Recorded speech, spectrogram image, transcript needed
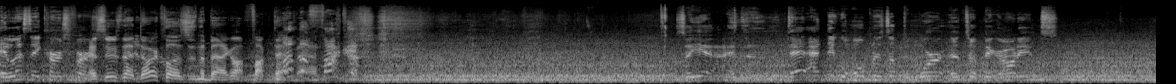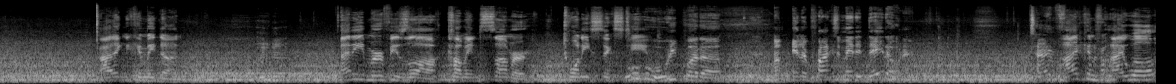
unless they curse first. As soon as that door closes in the back, oh fuck that man. Motherfucker. So yeah, that I think will open us up to more uh, to a bigger audience. I think it can be done. Eddie Murphy's Law coming summer 2016. Ooh, we put a, a an approximated date on it. Time. I can. I will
